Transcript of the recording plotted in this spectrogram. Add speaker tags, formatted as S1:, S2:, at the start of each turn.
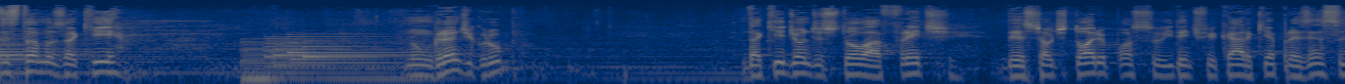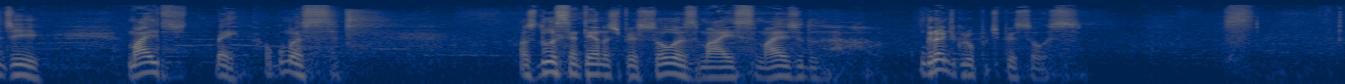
S1: Nós estamos aqui num grande grupo. Daqui de onde estou à frente deste auditório, posso identificar aqui a presença de mais, bem, algumas, umas duas centenas de pessoas, mais, mais de um grande grupo de pessoas.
